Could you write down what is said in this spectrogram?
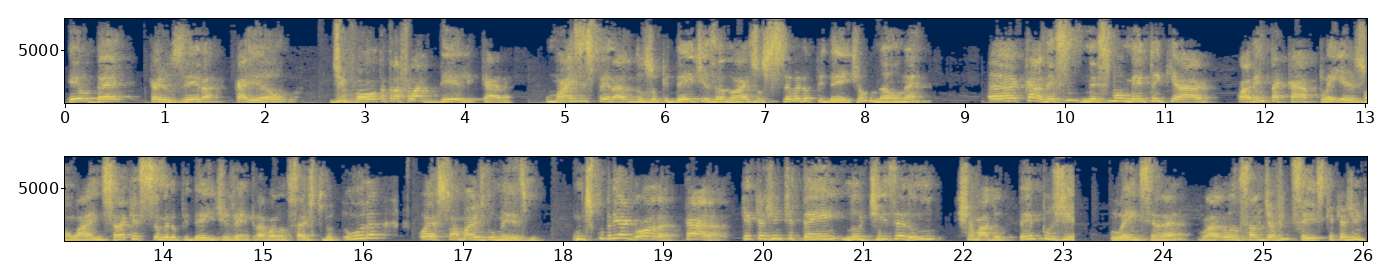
Eu, Dé, Caiozeira, Caião, de volta para falar dele, cara. O mais esperado dos updates anuais, o Summer Update, ou não, né? É, cara, nesse, nesse momento em que há 40k players online, será que esse Summer Update vem para balançar a estrutura ou é só mais do mesmo? Vamos descobrir agora. Cara, o que, que a gente tem no teaser 1, chamado Tempos de Opulência, né? Lá lançado dia 26. O que, que a gente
